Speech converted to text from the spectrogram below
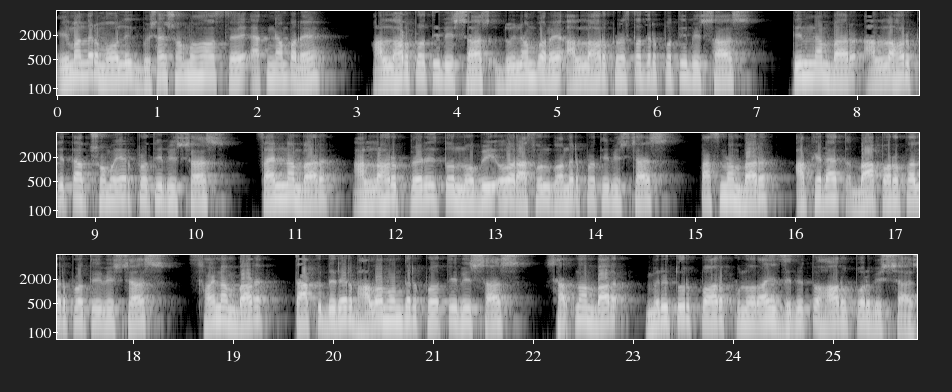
ইমানের মৌলিক বিষয়সমূহ হচ্ছে এক নম্বরে আল্লাহর প্রতি বিশ্বাস দুই নম্বরে আল্লাহর ফেরেশতাদের প্রতি বিশ্বাস তিন নম্বর, আল্লাহর কিতাব সময়ের প্রতি বিশ্বাস। চার নাম্বার, আল্লাহর প্রেরিত নবী ও রাসূলগণের প্রতি বিশ্বাস। পাঁচ নম্বর, আখেরাত বা পরকালের প্রতি বিশ্বাস। ছয় নম্বর, তাকদিরের ভালো মন্দের প্রতি বিশ্বাস। সাত নম্বর, মৃত্যুর পর পুনরায় জীবিত হওয়ার উপর বিশ্বাস।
